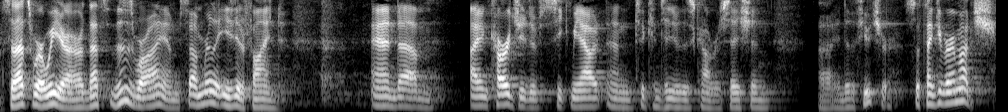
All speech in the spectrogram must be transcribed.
So that's where we are. That's, this is where I am. So I'm really easy to find. And um, I encourage you to seek me out and to continue this conversation uh, into the future. So thank you very much.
